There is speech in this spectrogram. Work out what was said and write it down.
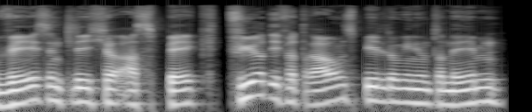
wesentlicher Aspekt für die Vertrauensbildung in Unternehmen,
